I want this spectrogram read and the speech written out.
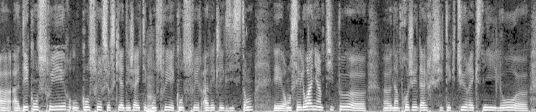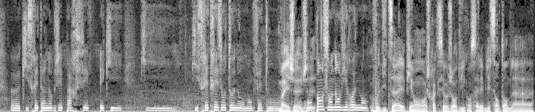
à, à, déconstruire ou construire sur ce qui a déjà été mmh. construit et construire avec l'existant. Et on s'éloigne un petit peu euh, euh, d'un projet d'architecture ex nihilo euh, euh, qui serait un objet parfait et qui qui qui serait très autonome en fait. On, ouais, je, je, on pense en environnement. Vous dites ça et puis on, je crois que c'est aujourd'hui qu'on célèbre les 100 ans de la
